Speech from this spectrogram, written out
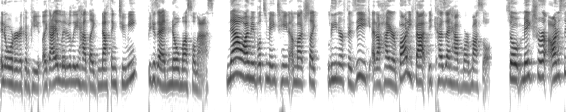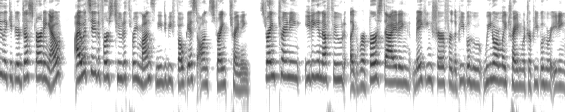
in order to compete. Like, I literally had like nothing to me because I had no muscle mass. Now I'm able to maintain a much like leaner physique at a higher body fat because I have more muscle. So make sure, honestly, like if you're just starting out, I would say the first two to three months need to be focused on strength training. strength training, eating enough food, like reverse dieting, making sure for the people who we normally train, which are people who are eating,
